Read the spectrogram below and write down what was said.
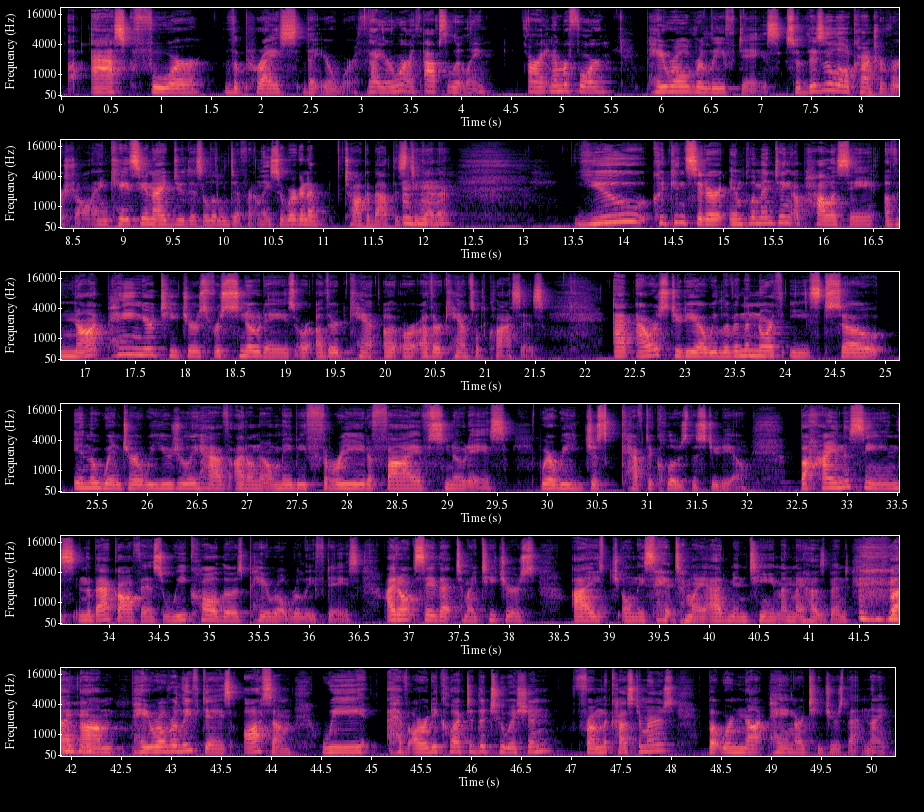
uh, ask for the price that you're worth. That you're worth. Absolutely. All right, number four. Payroll relief days. So this is a little controversial, and Casey and I do this a little differently. So we're going to talk about this together. You could consider implementing a policy of not paying your teachers for snow days or other can- uh, or other canceled classes. At our studio, we live in the Northeast, so in the winter we usually have I don't know maybe three to five snow days where we just have to close the studio. Behind the scenes in the back office, we call those payroll relief days. I don't say that to my teachers. I only say it to my admin team and my husband. But um, payroll relief days, awesome. We have already collected the tuition from the customers, but we're not paying our teachers that night.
